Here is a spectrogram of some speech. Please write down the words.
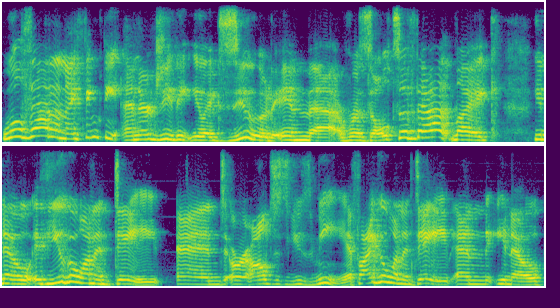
Well, that, and I think the energy that you exude in the results of that, like, you know, if you go on a date and, or I'll just use me, if I go on a date and, you know,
